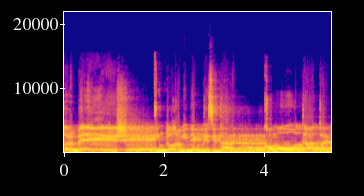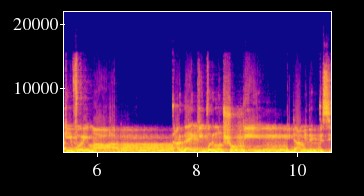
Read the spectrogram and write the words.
দরবেশ, কিন্তু আমি দেখতেছি তার ক্ষমতা, তার কি পরিমাণ? তার গায়ে কি পরিমাণ শক্তি? এটা আমি দেখতেছি।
